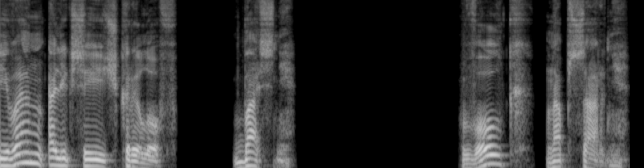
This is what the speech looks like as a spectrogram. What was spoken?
Иван Алексеевич Крылов. Басни. Волк на псарне.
